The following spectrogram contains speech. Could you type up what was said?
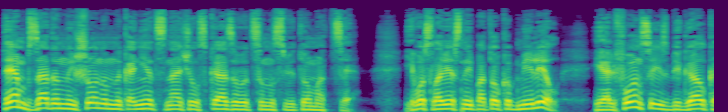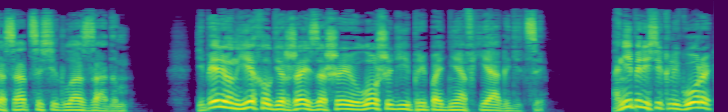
Темп, заданный Шоном, наконец начал сказываться на святом отце. Его словесный поток обмелел, и Альфонсо избегал касаться седла задом. Теперь он ехал, держась за шею лошади и приподняв ягодицы. Они пересекли горы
